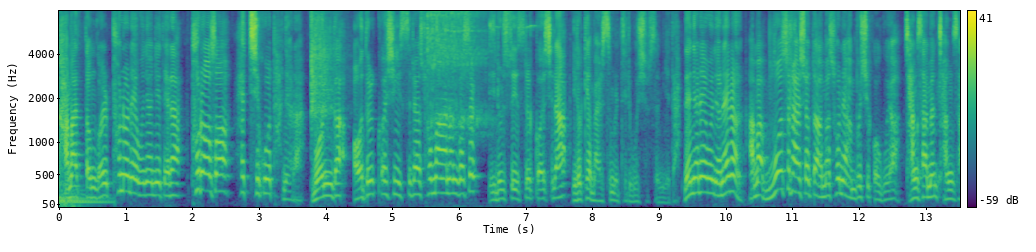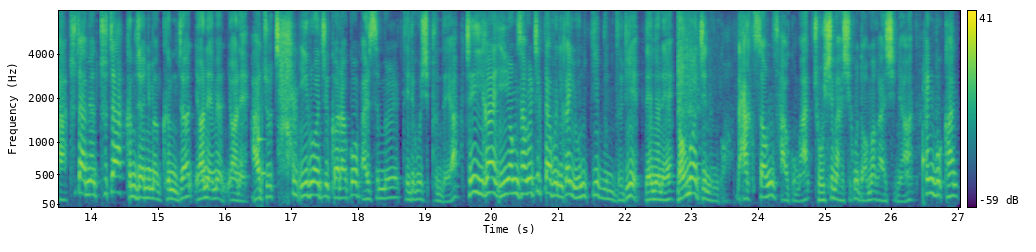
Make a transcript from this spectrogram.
감았던 걸 푸는 해운년이 되라. 풀어서 해치고 다녀라. 뭔가 얻을 것이 있으랴 소망하는 것을 이룰 수 있을 것이라 이렇게 말씀을 드리고 싶습니다. 내년 해운년에는 아마 무엇을 하셔도 아마 손해 안 보실 거고요. 장사면 장사, 투자면 투자, 금전이면 금전, 연애면 연애. 아주 잘 이루어질 거라고 말씀을 드리고 싶은데요. 저희가 이 영상을 찍다 보니까 용띠 분들이 내년에 넘어지는 거, 낙성 사고만 조심하시고 넘어가시면 행복한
